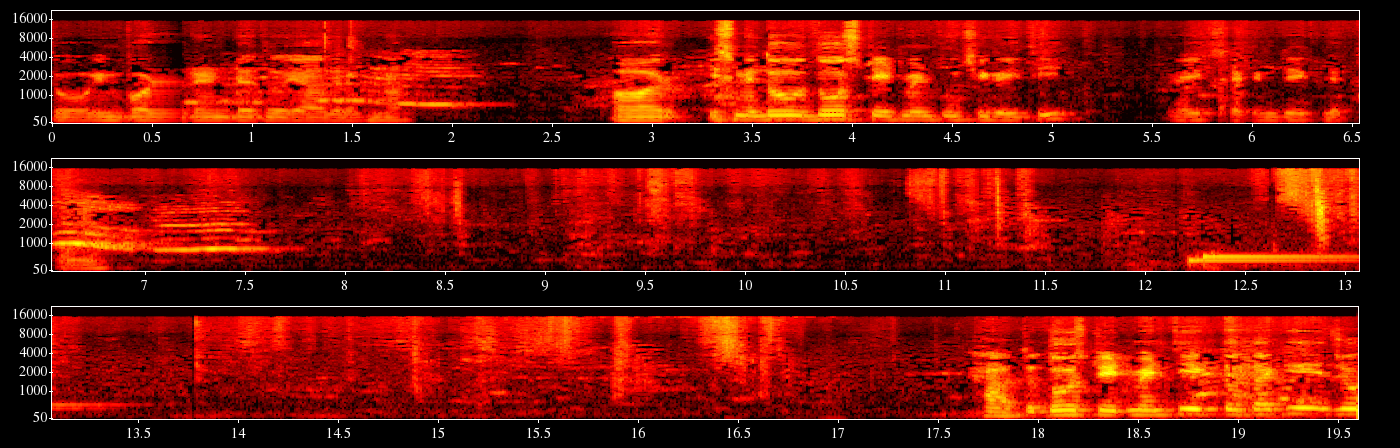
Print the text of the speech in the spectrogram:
तो इम्पोर्टेंट है तो याद रखना। और इसमें दो दो स्टेटमेंट पूछी गई थी। एक सेकंड देख लेता हूँ। हाँ तो दो स्टेटमेंट थी एक तो था कि जो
